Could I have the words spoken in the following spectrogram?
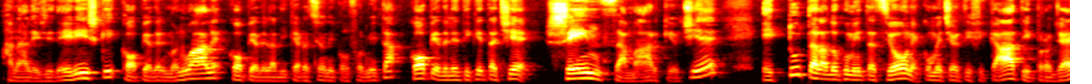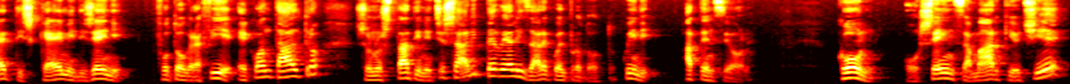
analisi dei rischi, copia del manuale, copia della dichiarazione di conformità, copia dell'etichetta CE senza marchio CE e tutta la documentazione come certificati, progetti, schemi, disegni, fotografie e quant'altro sono stati necessari per realizzare quel prodotto. Quindi attenzione, con o senza marchio CE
